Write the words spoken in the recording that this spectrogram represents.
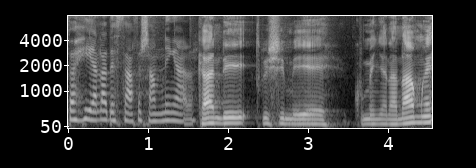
för hela dessa församlingar. kandi twishimiye kumenyana namwe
